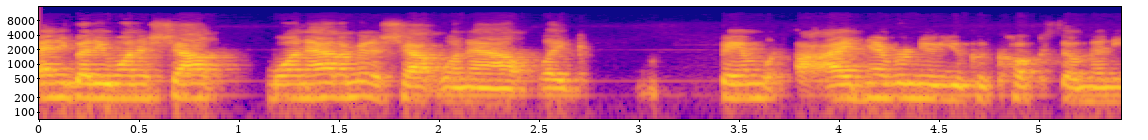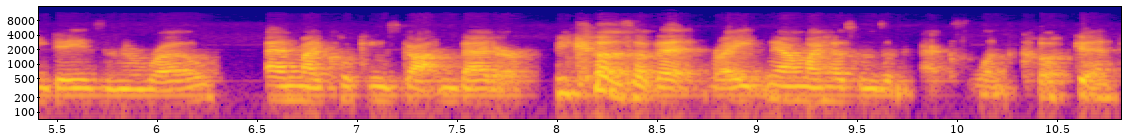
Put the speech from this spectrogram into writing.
Anybody want to shout one out? I'm going to shout one out. Like, family, I never knew you could cook so many days in a row and my cooking's gotten better because of it right? Now my husband's an excellent cook and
